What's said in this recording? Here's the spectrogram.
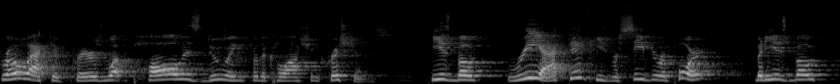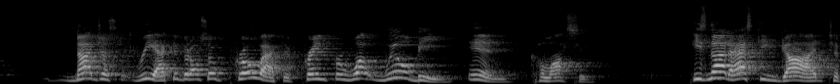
Proactive prayer is what Paul is doing for the Colossian Christians. He is both reactive, he's received a report, but he is both not just reactive, but also proactive, praying for what will be in Colossae. He's not asking God to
